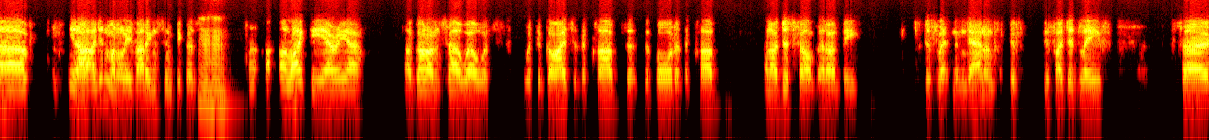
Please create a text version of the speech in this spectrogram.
uh, you know, I didn't want to leave Uddingston because mm-hmm. I, I like the area. I got on so well with with the guys at the club, the, the board at the club, and I just felt that I'd be just letting them down if if I did leave. So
